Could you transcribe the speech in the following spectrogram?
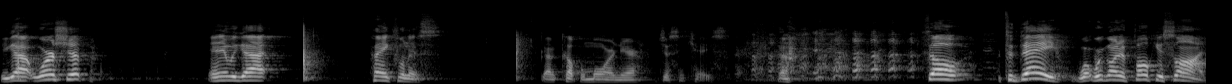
you got worship, and then we got thankfulness. Got a couple more in there just in case. so Today, what we're going to focus on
